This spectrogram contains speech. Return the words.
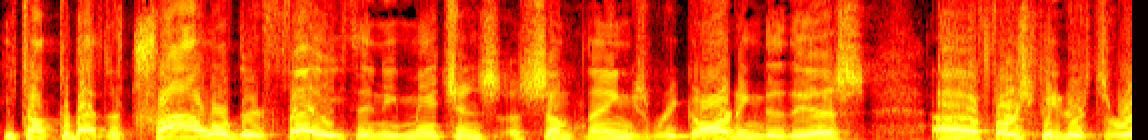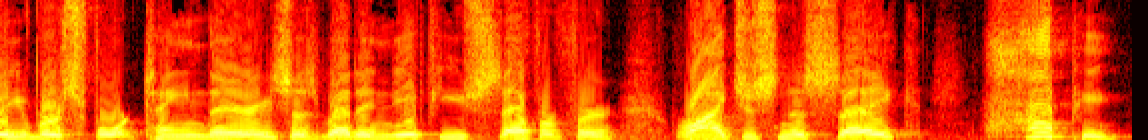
He talked about the trial of their faith, and he mentions some things regarding to this. Uh, 1 Peter 3, verse 14 there, he says, But and if you suffer for righteousness' sake, happy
